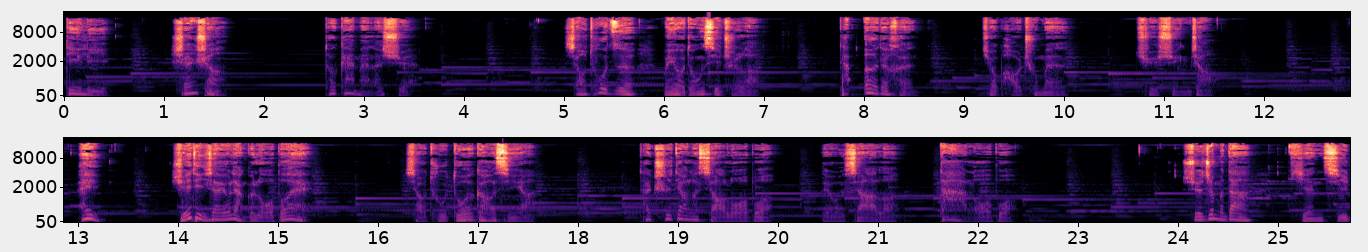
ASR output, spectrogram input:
地里、山上都盖满了雪。小兔子没有东西吃了，它饿得很，就跑出门去寻找。嘿，雪底下有两个萝卜哎！小兔多高兴啊！它吃掉了小萝卜，留下了大萝卜。雪这么大，天气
